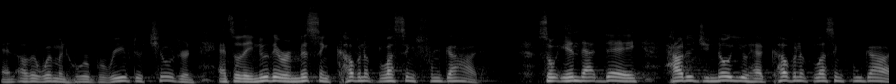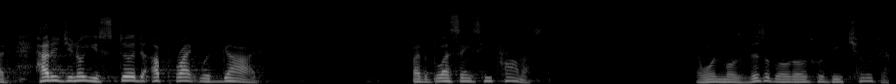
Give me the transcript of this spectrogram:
and other women who were bereaved of children, and so they knew they were missing covenant blessings from God. So, in that day, how did you know you had covenant blessing from God? How did you know you stood upright with God? By the blessings He promised. And one of the most visible of those would be children.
